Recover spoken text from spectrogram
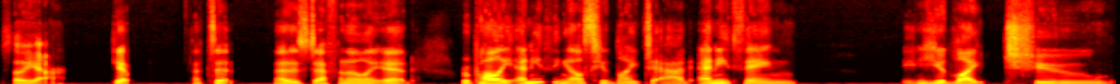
So yeah. Yep. That's it. That is definitely it. Rupali, anything else you'd like to add? Anything you'd like to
